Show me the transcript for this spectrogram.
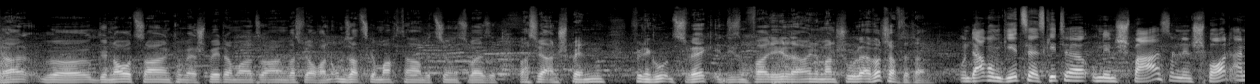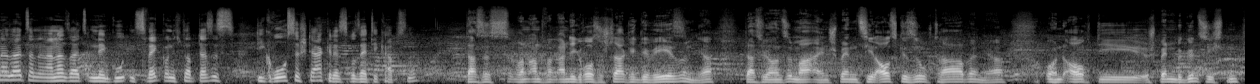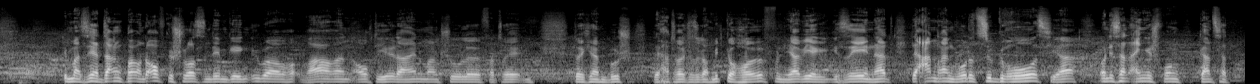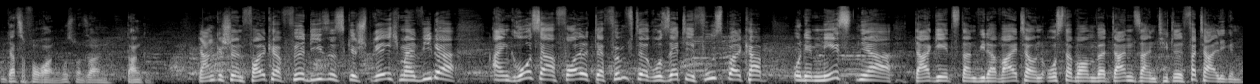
Ja, über genaue Zahlen können wir später mal sagen, was wir auch an Umsatz gemacht haben, beziehungsweise was wir an Spenden für den guten Zweck, in diesem Fall die Hilde Heinemann Schule, erwirtschaftet haben. Und darum geht es ja. Es geht ja um den Spaß, um den Sport einerseits und andererseits um den guten Zweck. Und ich glaube, das ist die große Stärke des Rosetti Cups. Ne? Das ist von Anfang an die große Stärke gewesen, ja, dass wir uns immer ein Spendenziel ausgesucht haben ja, und auch die Spendenbegünstigten immer sehr dankbar und aufgeschlossen dem gegenüber waren. Auch die Hilde Heinemann Schule vertreten durch Herrn Busch. Der hat heute sogar mitgeholfen, ja, wie er gesehen hat. Der Andrang wurde zu groß ja, und ist dann eingesprungen. Ganz, ganz hervorragend, muss man sagen. Danke. Dankeschön, Volker, für dieses Gespräch. Mal wieder ein großer Erfolg, der fünfte Rossetti Fußball Cup. Und im nächsten Jahr, da geht es dann wieder weiter und Osterbaum wird dann seinen Titel verteidigen.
